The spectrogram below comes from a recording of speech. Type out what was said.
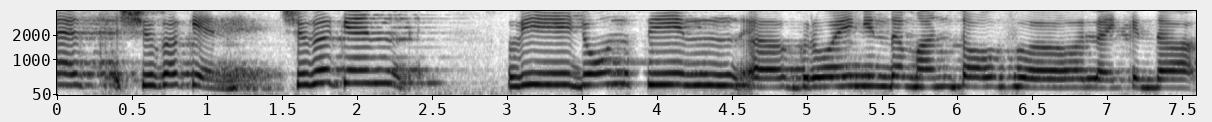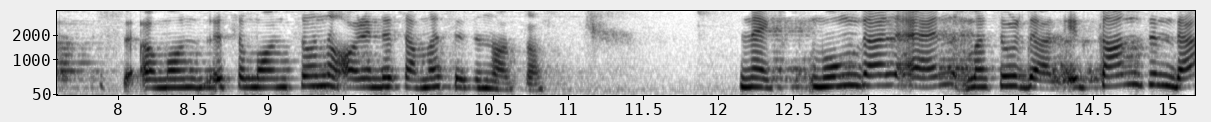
rest sugarcane. Sugarcane we don't see in, uh, growing in the month of uh, like in the uh, monsoon or in the summer season also. Next moong dal and masoor dal. It comes in the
